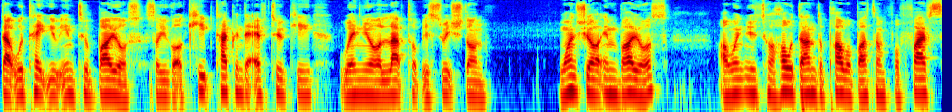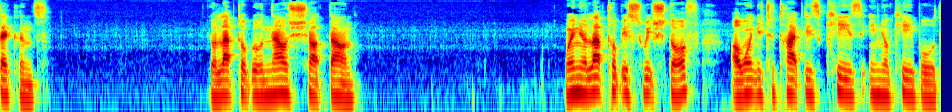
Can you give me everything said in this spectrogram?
That will take you into BIOS. So you got to keep tapping the F2 key when your laptop is switched on. Once you're in BIOS, I want you to hold down the power button for 5 seconds. Your laptop will now shut down. When your laptop is switched off, I want you to type these keys in your keyboard.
